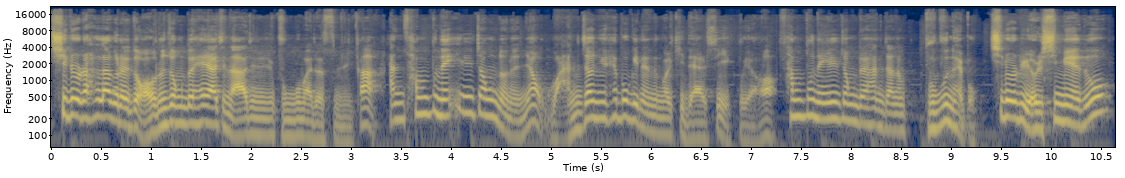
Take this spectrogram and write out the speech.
치료를 하려 그래도 어느 정도 해야지 나아지는지 궁금하셨으니까 한 3분의 1 정도는요 완전히 회복이 되는 걸 기대할 수 있고요. 3분의 1 정도의 환자는 부분 회복. 치료를 열심히 해도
